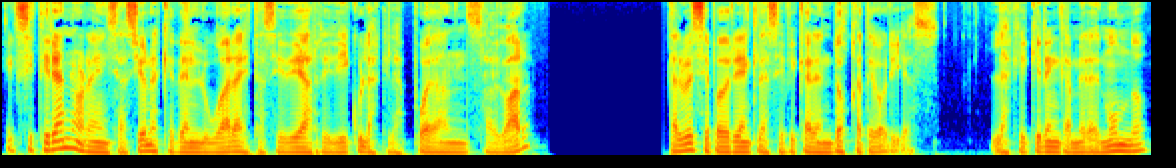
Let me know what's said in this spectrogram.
¿Existirán organizaciones que den lugar a estas ideas ridículas que las puedan salvar? Tal vez se podrían clasificar en dos categorías, las que quieren cambiar el mundo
